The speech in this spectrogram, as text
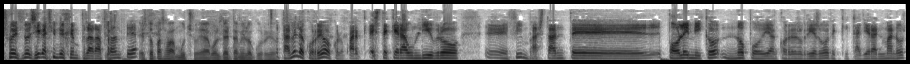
no, llega ni un ejemplar a Francia. Esto pasaba mucho, ¿eh? a Voltaire también le ocurrió. También le ocurrió, con lo cual este que era un libro, eh, en fin, bastante polémico, no podían correr el riesgo de que cayera en manos,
